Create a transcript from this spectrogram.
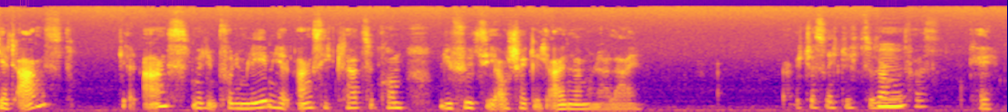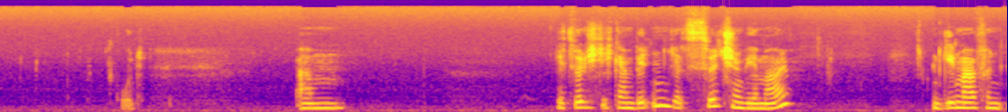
Die hat Angst. Die hat Angst mit dem, vor dem Leben, die hat Angst, nicht klarzukommen und die fühlt sich auch schrecklich einsam und allein. Habe ich das richtig zusammengefasst? Mhm. Okay. Gut. Ähm, jetzt würde ich dich gern bitten, jetzt switchen wir mal und gehen mal von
